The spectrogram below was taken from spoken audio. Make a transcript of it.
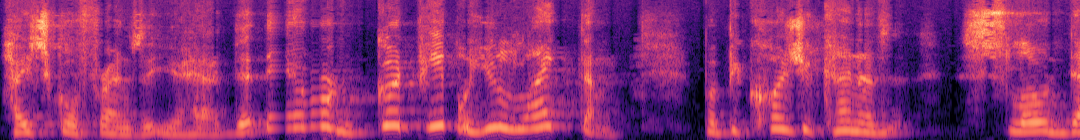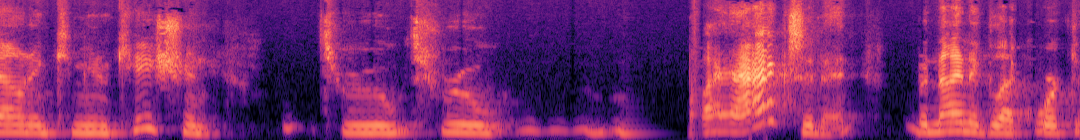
high school friends that you had that they were good people. You liked them. But because you kind of slowed down in communication through through by accident benign neglect worked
